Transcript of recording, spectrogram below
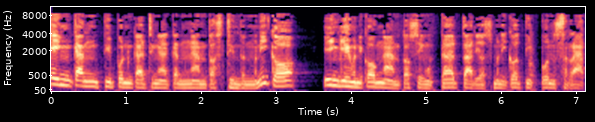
ingkang dipun kajengaken ngantos dinten menika inggih menika ngantos sing wekdal cariyos menika dipun serat.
